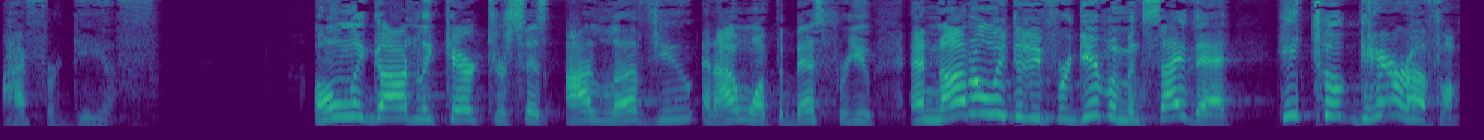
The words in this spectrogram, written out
I forgive. Only godly character says, I love you and I want the best for you. And not only did he forgive them and say that, he took care of them.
